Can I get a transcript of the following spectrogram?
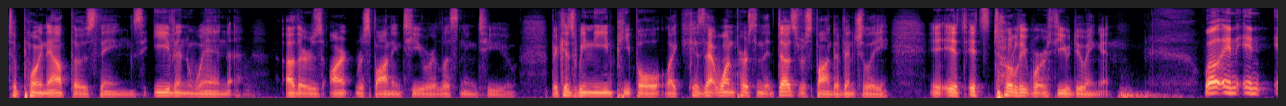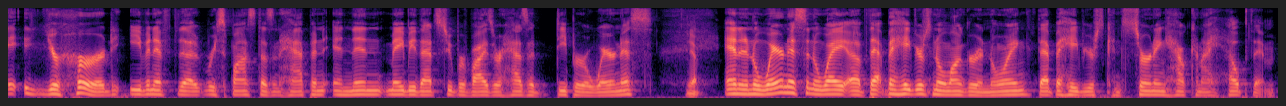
to point out those things even when others aren't responding to you or listening to you because we need people like because that one person that does respond eventually it, it's totally worth you doing it well and, and it, you're heard even if the response doesn't happen and then maybe that supervisor has a deeper awareness Yep. And an awareness in a way of that behavior is no longer annoying. That behavior is concerning. How can I help them?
